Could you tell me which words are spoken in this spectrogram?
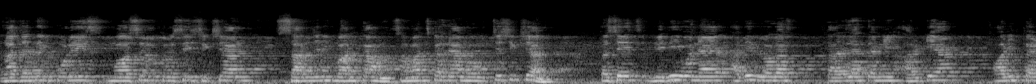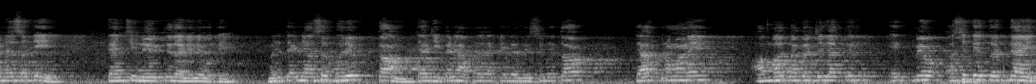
राज्यातील पोलीस महसूल कृषी शिक्षण सार्वजनिक बांधकाम समाज कल्याण व उच्च शिक्षण तसेच विधी व न्याय आदी विभागात कार्यालयात त्यांनी आर टी आय ऑडिट करण्यासाठी त्यांची नियुक्ती झालेली होती. म्हणजे त्यांनी असं भरीव काम त्या ठिकाणी आपल्याला केलं दिसून येतं. त्याचप्रमाणे अहमदनगर जिल्ह्यातील एकमेव असे ते तज्ज्ञ आहेत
